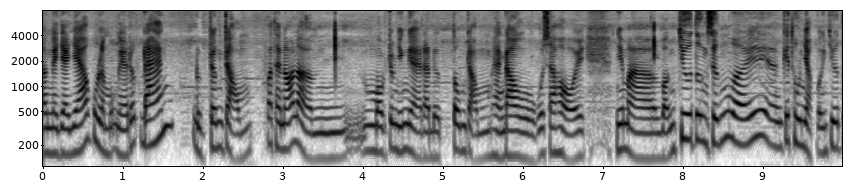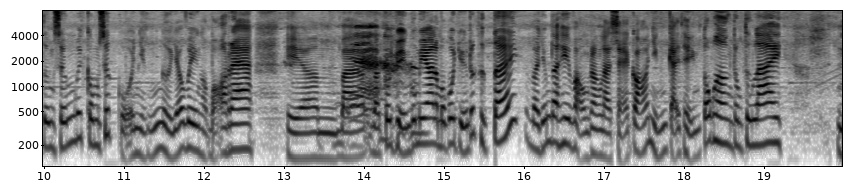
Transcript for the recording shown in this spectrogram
uh, nghề nhà giáo cũng là một nghề rất đáng được trân trọng. Có thể nói là một trong những nghề là được tôn trọng hàng đầu của xã hội nhưng mà vẫn chưa tương xứng với cái thu nhập vẫn chưa tương xứng với công sức của những người giáo viên họ bỏ ra. Thì và và câu chuyện của Mia là một câu chuyện rất thực tế và chúng ta hy vọng rằng là sẽ có những cải thiện tốt hơn trong tương lai. Ừ.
